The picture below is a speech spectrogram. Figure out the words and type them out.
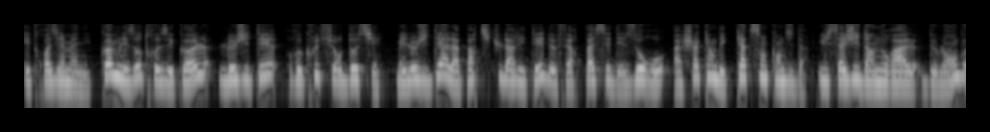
et troisième année. Comme les autres écoles, le JT recrute sur dossier mais le JT a la particularité de faire passer des oraux à chacun des 400 candidats. Il s'agit d'un oral de langue,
